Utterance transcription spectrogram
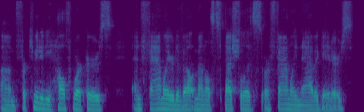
um, for community health workers and family or developmental specialists or family navigators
